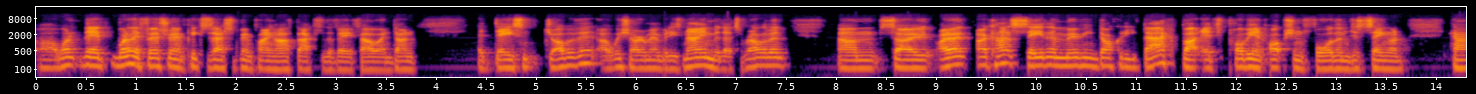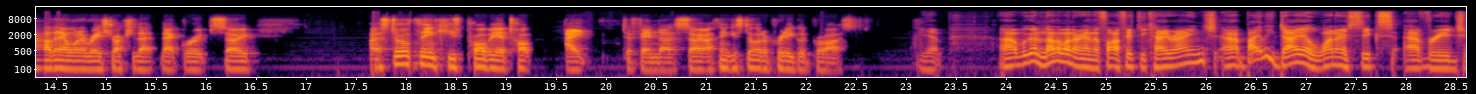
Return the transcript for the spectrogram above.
oh, one, their, one of their first round picks has actually been playing halfback for the VFL and done a decent job of it. I wish I remembered his name, but that's irrelevant. Um, so I don't, I can't see them moving Docherty back, but it's probably an option for them, just seeing on how they want to restructure that that group. So I still think he's probably a top eight defender. So I think he's still at a pretty good price. Yep. Uh, we've got another one around the 550k range. Uh, Bailey Dale, 106 average,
